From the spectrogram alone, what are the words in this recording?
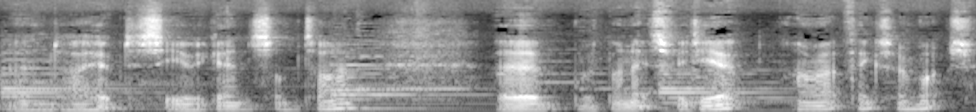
and I hope to see you again sometime uh, with my next video. Alright, thanks very much.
